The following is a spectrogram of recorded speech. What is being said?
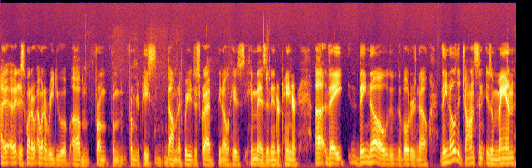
I, I, just want to I want to read you um, from from from your piece, Dominic, where you describe you know his him as an entertainer. Uh, they they know the, the, voters know they know that Johnson is a man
